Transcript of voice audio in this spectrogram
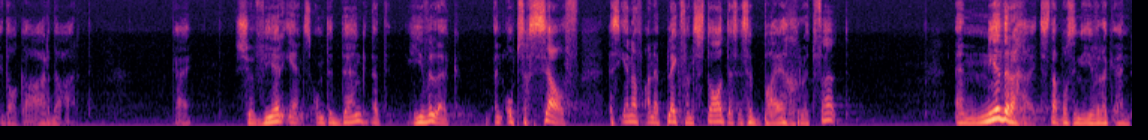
het dalk 'n harde hart. OK. So weer eens om te dink dat huwelik in op sigself is een of ander plek van status is 'n baie groot fout. In nederigheid stap ons in die huwelik in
